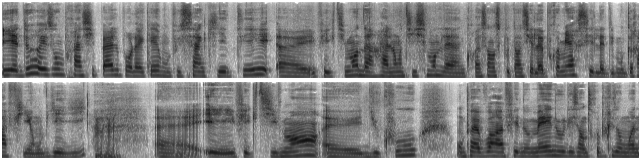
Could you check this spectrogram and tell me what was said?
il y a deux raisons principales pour lesquelles on peut s'inquiéter euh, effectivement d'un ralentissement de la croissance potentielle. La première, c'est la démographie. On vieillit. Mhm. Euh, et effectivement, euh, du coup, on peut avoir un phénomène où les entreprises ont moins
